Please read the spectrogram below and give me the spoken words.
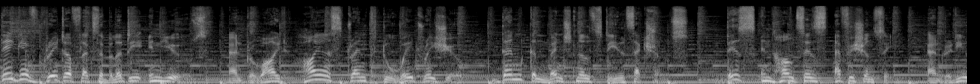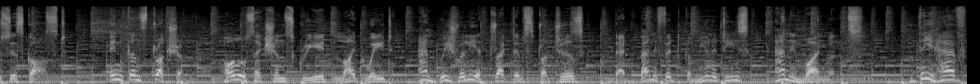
They give greater flexibility in use and provide higher strength to weight ratio than conventional steel sections. This enhances efficiency and reduces cost. In construction, hollow sections create lightweight and visually attractive structures that benefit communities and environments. They have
